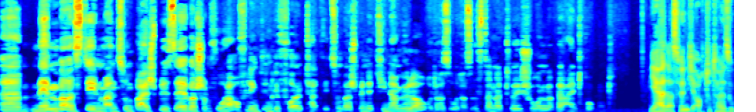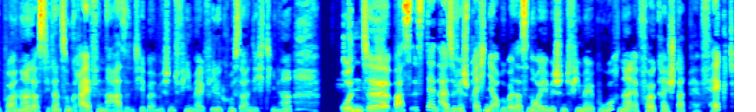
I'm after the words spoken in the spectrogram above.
ähm, Members, denen man zum Beispiel selber schon vorher auf LinkedIn gefolgt hat, wie zum Beispiel eine Tina Müller oder so. Das ist dann natürlich schon beeindruckend. Ja, das finde ich auch total super, ne? dass die dann zum Greifen nah sind hier bei Mission Female. Viele Grüße an dich, Tina. Und äh, was ist denn, also wir sprechen ja auch über das neue Mission Female Buch, ne? Erfolgreich statt perfekt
